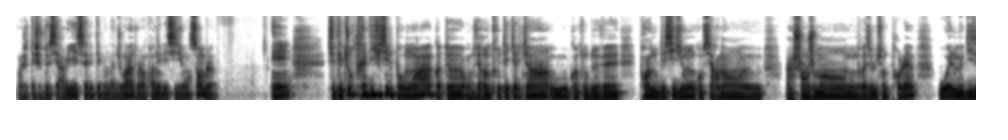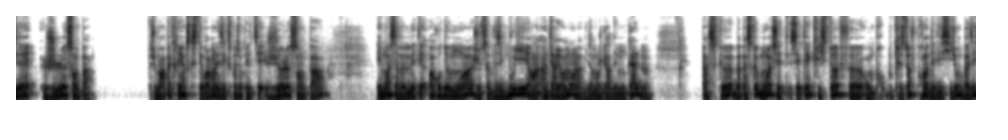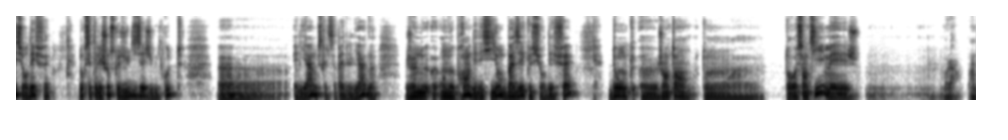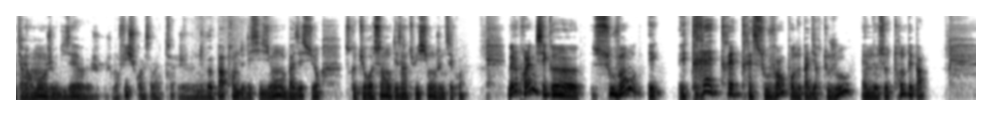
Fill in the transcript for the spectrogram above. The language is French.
j'étais chef de service, elle était mon adjointe, voilà on prenait des décisions ensemble. Et c'était toujours très difficile pour moi quand euh, on devait recruter quelqu'un ou quand on devait prendre une décision concernant euh, un changement ou une résolution de problème où elle me disait je le sens pas. Je me rappelle très bien parce que c'était vraiment les expressions qu'elle disait je le sens pas. Et moi ça me mettait hors de moi, je, ça me faisait bouillir intérieurement là. Évidemment je gardais mon calme parce que bah parce que moi c'était Christophe euh, on, Christophe prend des décisions basées sur des faits. Donc c'était les choses que je lui disais, je lui écoute euh, Eliane parce qu'elle s'appelle Eliane, je ne, on ne prend des décisions basées que sur des faits. Donc, euh, j'entends ton, ton ressenti, mais voilà, intérieurement, je me disais, je, m'en fiche, quoi. Ça je ne veux pas prendre de décisions basées sur ce que tu ressens ou tes intuitions ou je ne sais quoi. Mais le problème, c'est que souvent, et, et très, très, très souvent, pour ne pas dire toujours, elle ne se trompait pas.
